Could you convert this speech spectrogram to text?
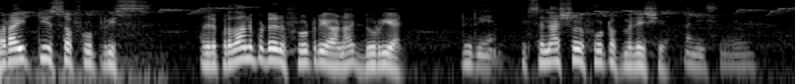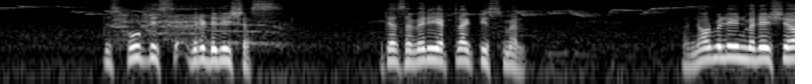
Varieties of fruit trees അതിൽ പ്രധാനപ്പെട്ട ഒരു ഫ്രൂട്ട് ട്രീ ആണ് durian durian it's a national fruit of Malaysia Malaysia This fruit is very delicious. It has a very attractive smell. And normally in Malaysia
